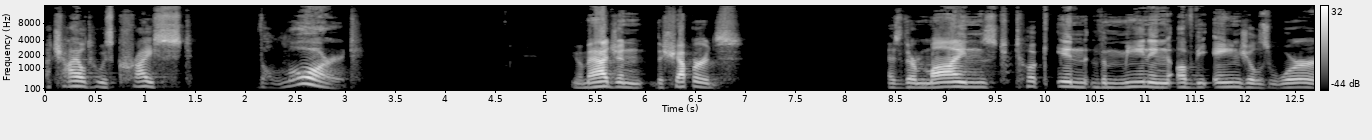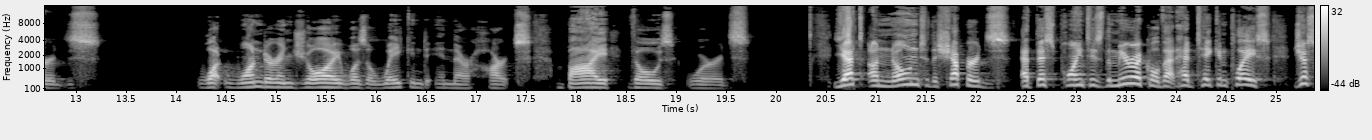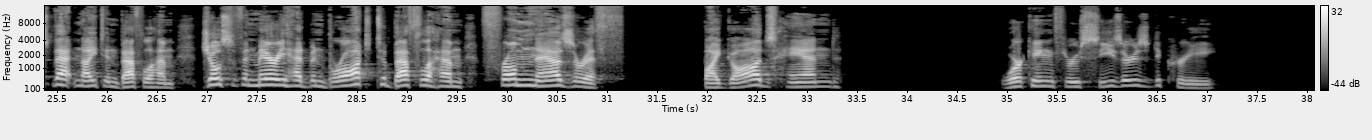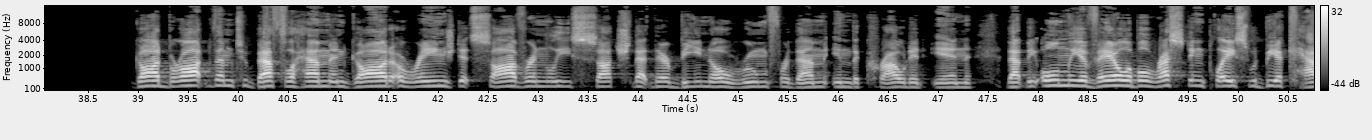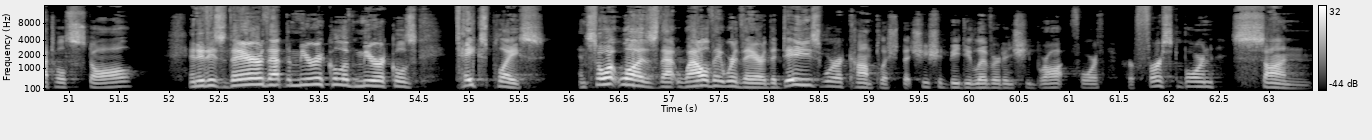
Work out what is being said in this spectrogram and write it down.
a child who is Christ the Lord. You imagine the shepherds as their minds took in the meaning of the angel's words. What wonder and joy was awakened in their hearts by those words. Yet unknown to the shepherds at this point is the miracle that had taken place just that night in Bethlehem. Joseph and Mary had been brought to Bethlehem from Nazareth by God's hand, working through Caesar's decree God brought them to Bethlehem, and God arranged it sovereignly such that there be no room for them in the crowded inn, that the only available resting place would be a cattle stall. And it is there that the miracle of miracles takes place. And so it was that while they were there, the days were accomplished that she should be delivered, and she brought forth her firstborn son,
